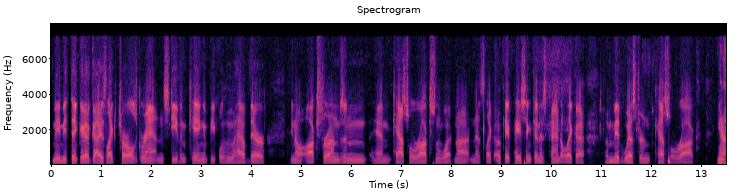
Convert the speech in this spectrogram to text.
made me think of guys like Charles Grant and Stephen King and people who have their, you know, Oxruns and and Castle Rocks and whatnot. And it's like, okay, Pacington is kind of like a a midwestern Castle Rock, you know.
